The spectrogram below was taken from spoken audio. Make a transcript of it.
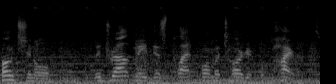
When it was functional, the drought made this platform a target for pirates.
